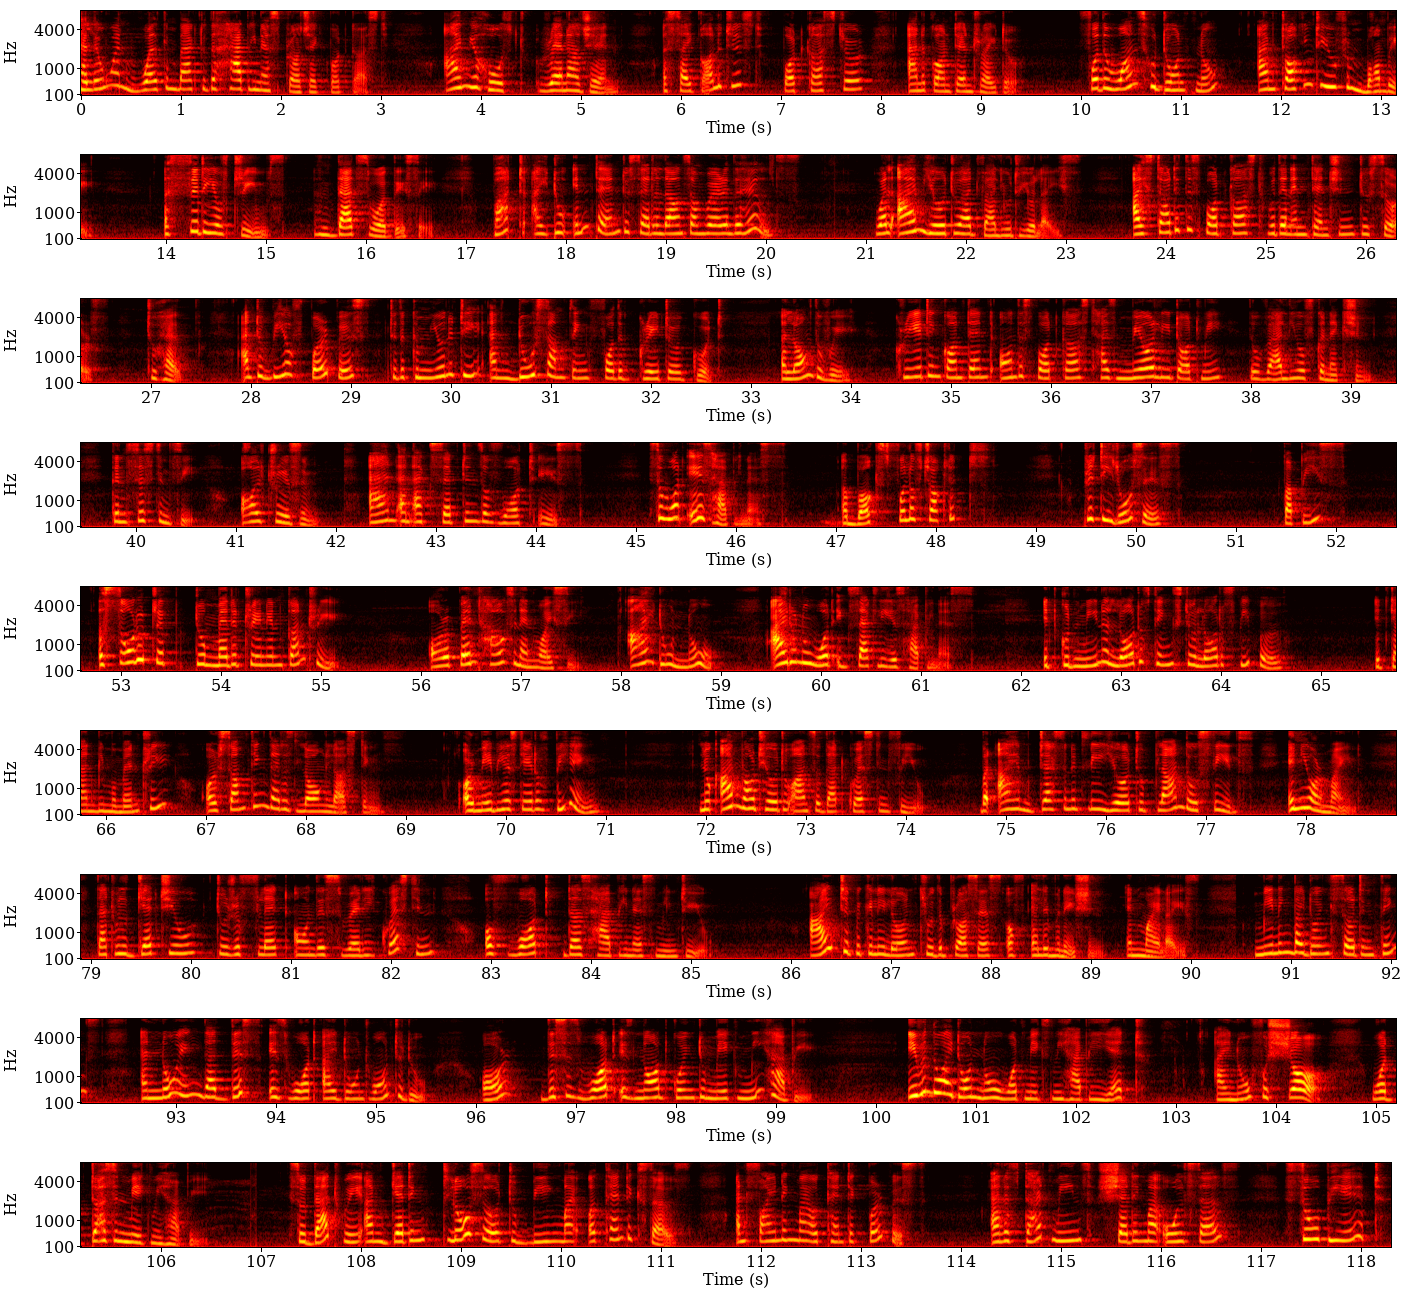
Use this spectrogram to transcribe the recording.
and welcome back to the Happiness Project podcast. I'm your host, Raina Jain, a psychologist, podcaster, and a content writer. For the ones who don't know, I'm talking to you from Bombay, a city of dreams. That's what they say. But I do intend to settle down somewhere in the hills. Well, I'm here to add value to your life. I started this podcast with an intention to serve, to help, and to be of purpose to the community and do something for the greater good. Along the way, creating content on this podcast has merely taught me the value of connection, consistency, altruism, and an acceptance of what is. So, what is happiness? A box full of chocolates? Pretty roses? Puppies? A solo trip to a Mediterranean country? Or a penthouse in NYC? I don't know. I don't know what exactly is happiness. It could mean a lot of things to a lot of people. It can be momentary or something that is long lasting, or maybe a state of being. Look, I'm not here to answer that question for you, but I am definitely here to plant those seeds in your mind that will get you to reflect on this very question of what does happiness mean to you. I typically learn through the process of elimination in my life, meaning by doing certain things and knowing that this is what I don't want to do, or this is what is not going to make me happy. Even though I don't know what makes me happy yet, I know for sure what doesn't make me happy. So that way, I'm getting closer to being my authentic self and finding my authentic purpose. And if that means shedding my old self, so be it.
